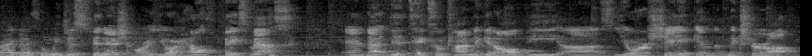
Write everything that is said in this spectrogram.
all right guys, so we just finished our Your Health face mask. And that did take some time to get all the uh, Your Shake and the mixture off.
